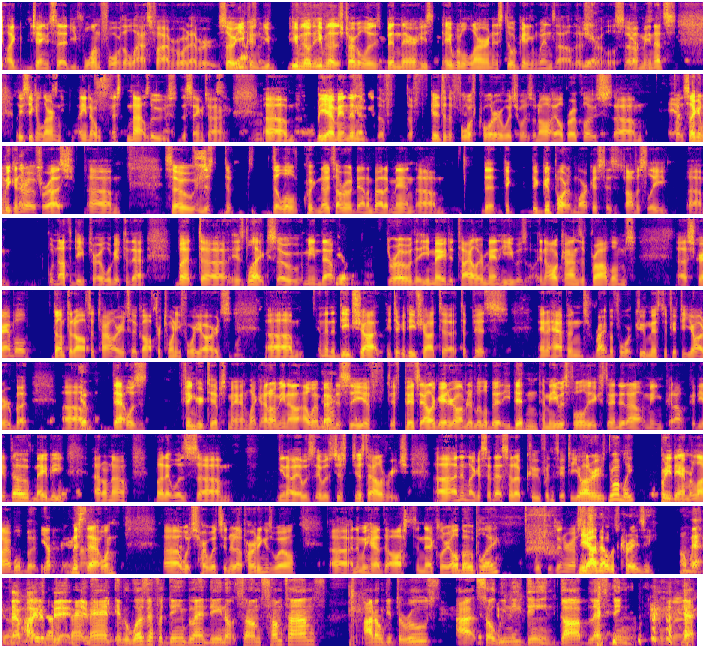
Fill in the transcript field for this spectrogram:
like James said, you've won four of the last five or whatever. So Yeah. you can you even though even though the struggle has been there, he's able to learn and still getting wins out of those Yeah. struggles. So I mean, that's at least he can learn. You know, not lose at the same time. Mhm. Um, but yeah, man. Then the the get into the fourth quarter, which was when all hell broke loose. Um, for the second week in a row for us. Um, so, and just the the little quick notes I wrote down about it, man. Um, the the the good part of Marcus is obviously, um, well, not the deep throw. We'll get to that, but uh, his legs. So, I mean, that throw that he made to Tyler, man, he was in all kinds of problems. Uh, scrambled, dumped it off to Tyler. He took off for 24 yards, um, and then a deep shot. He took a deep shot to to Pitts, and it happened right before Koo missed a 50 yarder. But um, Yep. that was fingertips, man. Like I don't mean I, I went back Mhm. to see if if Pitts alligator armed it a little bit. He didn't. I mean, he was fully extended out. I mean, could, I could he have dove? Maybe I don't know, but it was. um you know, it was it was just just out of reach, uh, and then like I said, that set up Koo for the fifty yarder, who's normally pretty damn reliable, but Yep. missed that one, uh, which hurt, which ended up hurting as well. Uh, and then we had the Austin Ekeler elbow play, which was interesting. Yeah, that was crazy. Oh my That, god. that might have been if man. he- If it wasn't for Dean Blandino, some sometimes I don't get the rules. I so we need Dean. God bless Dean. Oh. Yeah.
